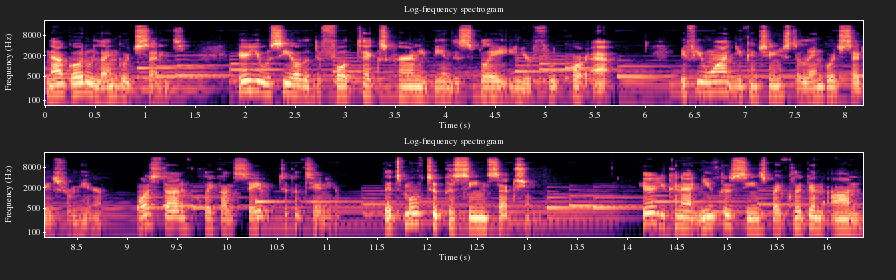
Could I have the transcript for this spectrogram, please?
Now go to Language Settings. Here you will see all the default text currently being displayed in your food court app. If you want, you can change the language settings from here. Once done, click on Save to continue. Let's move to Cuisine section. Here you can add new cuisines by clicking on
